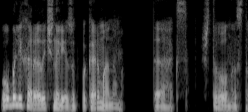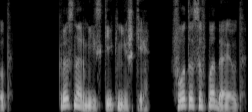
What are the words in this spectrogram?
Оба лихорадочно лезут по карманам. Такс, что у нас тут? Красноармейские книжки. Фото совпадают.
